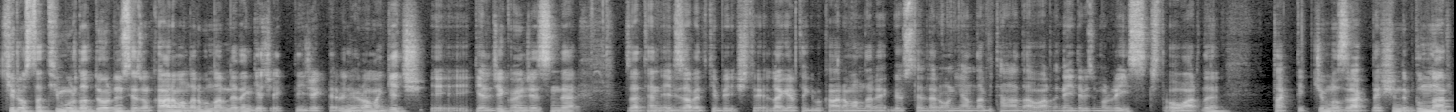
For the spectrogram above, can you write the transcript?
Kiros'ta Timur'da 4. sezon kahramanları bunları neden geç ekleyecekler bilmiyorum ama geç e, gelecek. Öncesinde Zaten Elizabeth gibi işte Lagertha gibi kahramanları gösterdiler. Onun yanında bir tane daha vardı. Neydi bizim o reis? İşte o vardı. Taktikçi mızraklı. Şimdi bunlar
